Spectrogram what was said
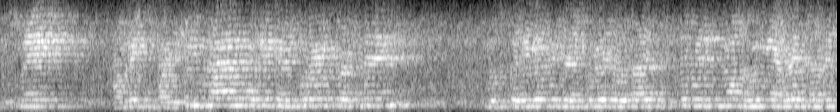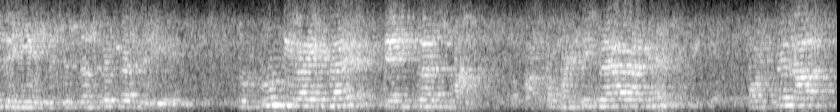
इसमें हम एक मल्टीप्लायर को भी कैलकुलेट करते हैं। उस तरीके से कैलकुलेट होता है जितने भी का मूविंग एवरेज हमें चाहिए, जैसे दस दिन का चाहिए। तो two divide by ten plus one आपका मल्टीप्लायर आ गया। और फिर आप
